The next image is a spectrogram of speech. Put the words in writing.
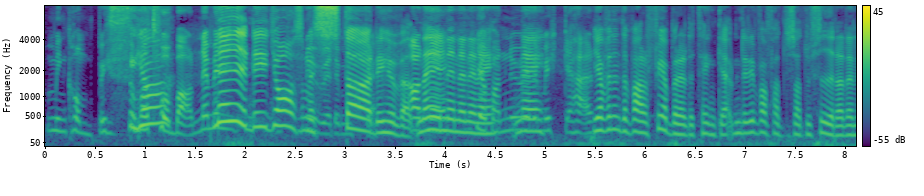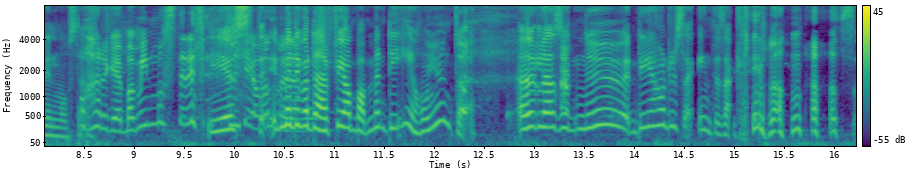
min kompis som Ja. har två barn. Nej, men, Nej det är jag som är är störd i huvudet. Ja, nej nej nej nej. Jag bara, nu är det nej. mycket här. Jag vet inte varför jag började tänka, men det var för att du sa att du firade din moster. Åh herregud, jag bara min moster är Just det, men det var därför jag bara, men det är hon ju inte. Alltså nu, det har du inte sagt innan. Alltså.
